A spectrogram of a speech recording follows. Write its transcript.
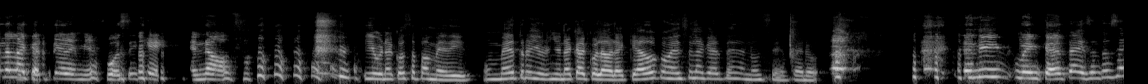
una en la cartera de mi esposa y que, enough. Y una cosa para medir, un metro y una calculadora. ¿Qué hago con eso en la cartera? No sé, pero... me encanta eso. Entonces,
